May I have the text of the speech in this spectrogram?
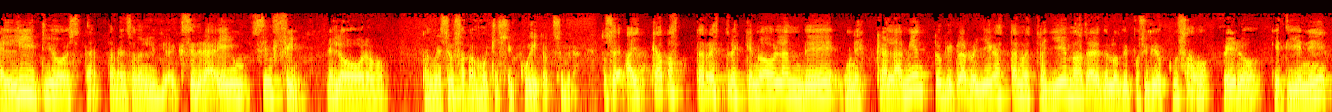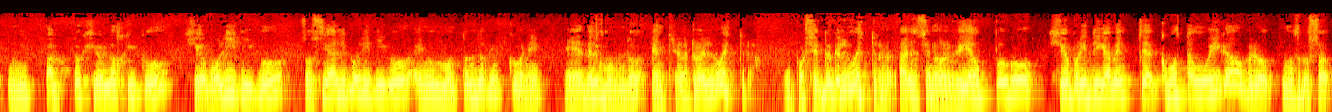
el litio, está, pensando en el litio, etcétera. Hay un sinfín, el oro, también se usa para muchos circuitos, etcétera. Entonces hay capas terrestres que no hablan de un escalamiento que claro llega hasta nuestra yema a través de los dispositivos que usamos, pero que tiene un impacto geológico, geopolítico, social y político en un montón de rincones eh, del mundo, entre otros el nuestro por cierto que el nuestro. A veces se nos olvida un poco geopolíticamente cómo estamos ubicados, pero nosotros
